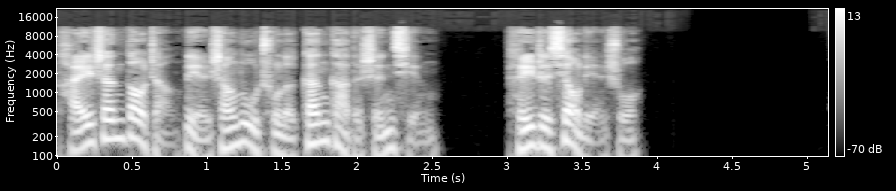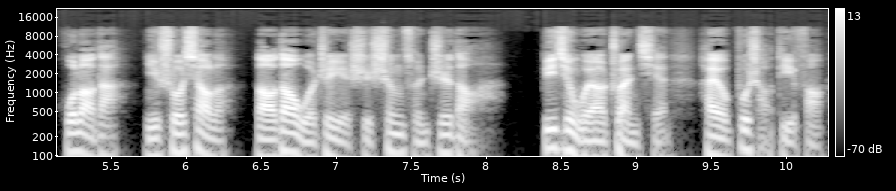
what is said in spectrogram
台山道长脸上露出了尴尬的神情，陪着笑脸说：“胡老大，你说笑了，老道我这也是生存之道啊。毕竟我要赚钱，还有不少地方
